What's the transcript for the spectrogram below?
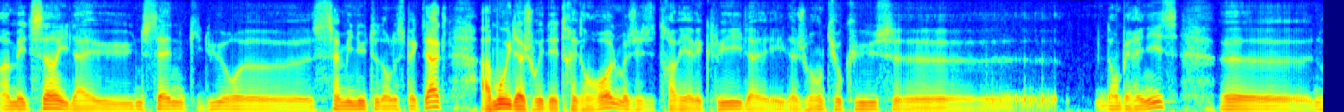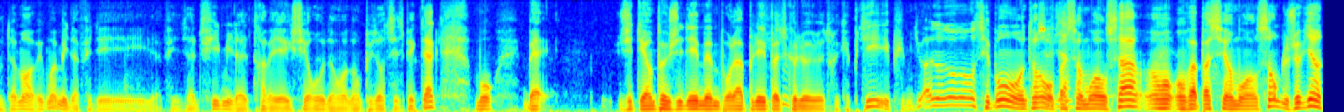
un, médecin, il a eu une scène qui dure euh, cinq minutes dans le spectacle. Amou, il a joué des très grands rôles. Moi, j'ai travaillé avec lui. Il a, joué Antiochus euh, dans Bérénice, euh, notamment avec moi. Mais il a fait des, il a fait des films. Il a travaillé avec Chéreau dans, dans plusieurs de ses spectacles. Bon, ben, J'étais un peu gêné même pour l'appeler parce que le, truc est petit. Et puis il me dit Ah non, non, non, c'est bon, on, passe un mois en ça, on, va passer un mois ensemble, je viens.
